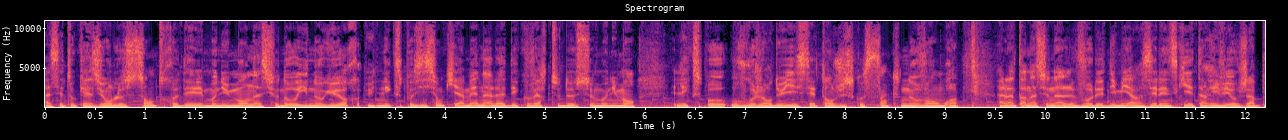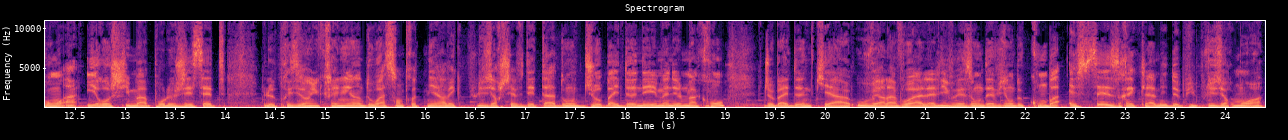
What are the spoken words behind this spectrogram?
À cette occasion, le Centre des Monuments Nationaux inaugure une exposition qui amène à la découverte de ce monument. L'expo ouvre aujourd'hui et s'étend jusqu'au 5 novembre. À l'international, Volodymyr Zelensky est arrivé au Japon à Hiroshima pour le G7. Le président ukrainien doit s'entretenir avec plusieurs chefs d'État dont Joe Biden et Emmanuel Macron. Joe Biden qui a ouvert la voie à la livraison d'avions de combat F-16 réclamés depuis plusieurs mois.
